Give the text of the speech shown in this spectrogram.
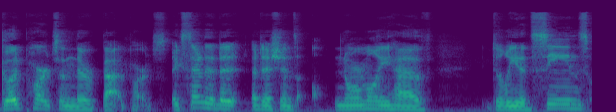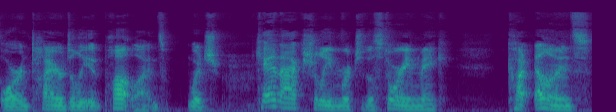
good parts and their bad parts. Extended edi- editions normally have deleted scenes or entire deleted plot lines, which can actually enrich the story and make cut elements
